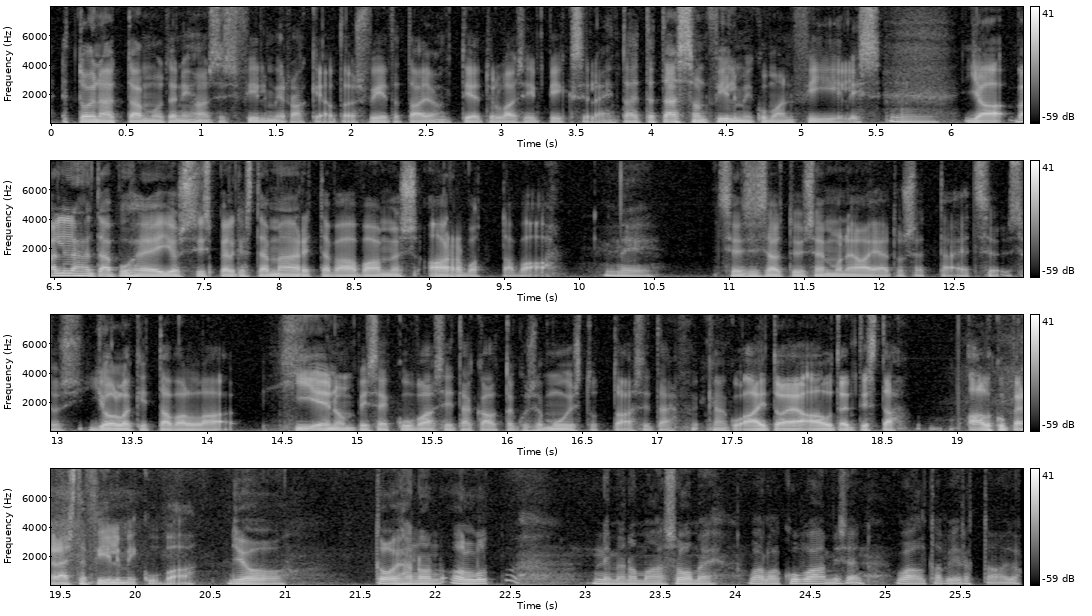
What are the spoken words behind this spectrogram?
että toi näyttää muuten ihan siis filmirakealta, jos viitataan johonkin tietynlaisiin pikseleihin, tai että tässä on filmikuvan fiilis. Mm. Ja välillähän tämä puhe ei ole siis pelkästään määrittävää, vaan myös arvottavaa. Niin. Siihen sisältyy semmoinen ajatus, että, että se, se olisi jollakin tavalla hienompi se kuva sitä kautta, kun se muistuttaa sitä ikään kuin aitoa ja autenttista alkuperäistä filmikuvaa. Joo, toihan on ollut nimenomaan some-valokuvaamisen valtavirtaa jo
